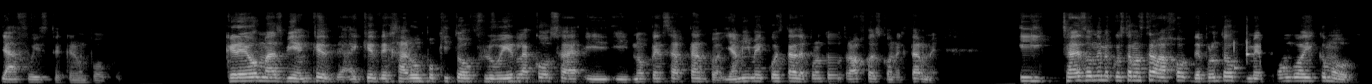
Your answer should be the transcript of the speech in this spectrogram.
ya fuiste, creo un poco. Creo más bien que hay que dejar un poquito fluir la cosa y, y no pensar tanto. Y a mí me cuesta de pronto trabajo desconectarme. Y ¿sabes dónde me cuesta más trabajo? De pronto me pongo ahí como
